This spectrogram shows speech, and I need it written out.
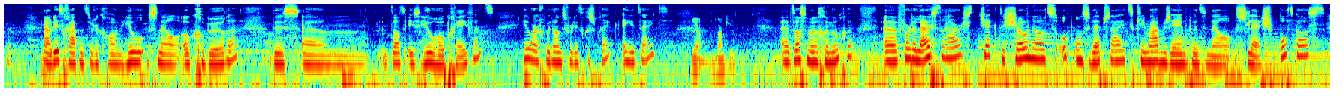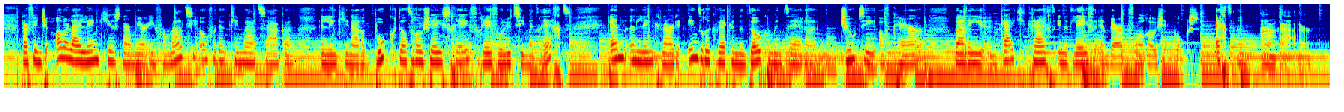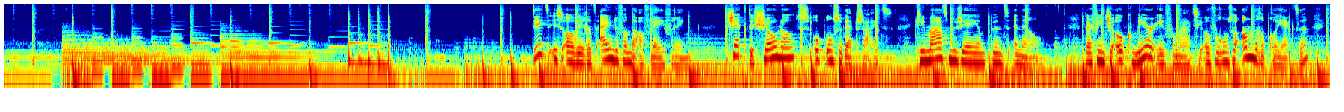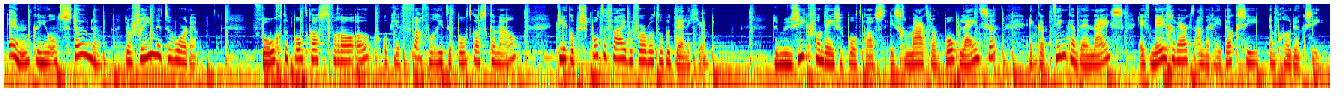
Nou, dit gaat natuurlijk gewoon heel snel ook gebeuren. Dus um, dat is heel hoopgevend. Heel erg bedankt voor dit gesprek en je tijd. Ja, dank je. Het was me genoegen. Uh, voor de luisteraars, check de show notes op onze website klimaatmuseum.nl/slash podcast. Daar vind je allerlei linkjes naar meer informatie over de klimaatzaken. Een linkje naar het boek dat Roger schreef, Revolutie met Recht. En een link naar de indrukwekkende documentaire Duty of Care, waarin je een kijkje krijgt in het leven en werk van Roger Cox. Echt een aanrader. Dit is alweer het einde van de aflevering. Check de show notes op onze website klimaatmuseum.nl. Daar vind je ook meer informatie over onze andere projecten en kun je ons steunen door vrienden te worden. Volg de podcast vooral ook op je favoriete podcastkanaal. Klik op Spotify bijvoorbeeld op het belletje. De muziek van deze podcast is gemaakt door Bob Lijnsen en Katinka Den Nijs heeft meegewerkt aan de redactie en productie.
